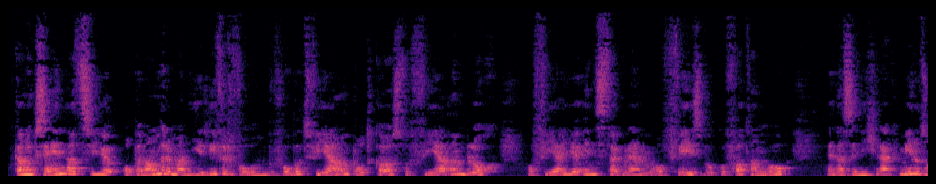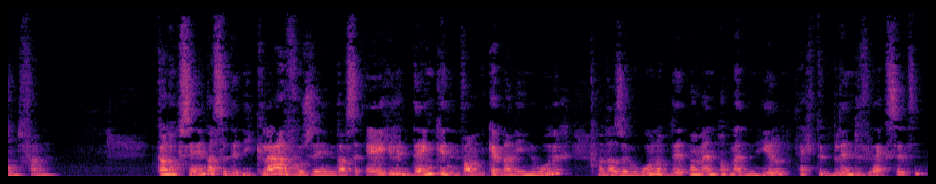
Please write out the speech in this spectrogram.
Het kan ook zijn dat ze je op een andere manier liever volgen, bijvoorbeeld via een podcast of via een blog of via je Instagram of Facebook of wat dan ook, en dat ze niet graag mails ontvangen kan ook zijn dat ze er niet klaar voor zijn. Dat ze eigenlijk denken van, ik heb dat niet nodig, maar dat ze gewoon op dit moment nog met een heel echte blinde vlek zitten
